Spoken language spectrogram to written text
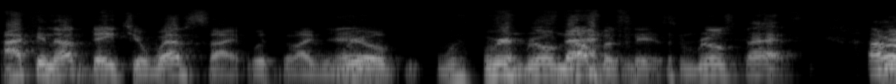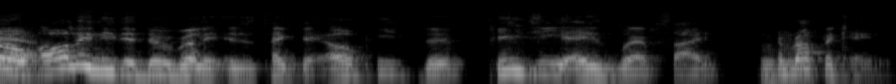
I can update your website with like yeah. real with real, real numbers here, some real stats. I don't yeah. know. All they need to do really is take the LP, the PGA's website, mm-hmm. and replicate it.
